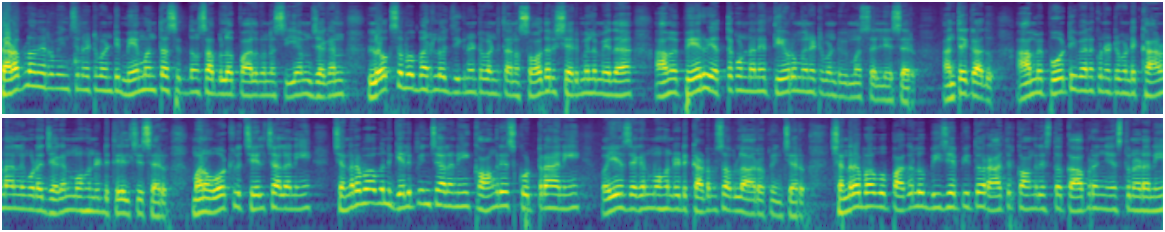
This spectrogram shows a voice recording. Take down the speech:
కడపలో నిర్వహించినటువంటి మేమంతా సిద్ధం సభలో పాల్గొన్న సీఎం జగన్ లోక్సభ బరిలో దిగినటువంటి తన సోదరి షర్మిల మీద ఆమె పేరు ఎత్తకుండానే తీవ్రమైనటువంటి విమర్శలు చేశారు. అంతేకాదు ఆమె పోటీ వెనుకున్నటువంటి కారణాలను కూడా జగన్మోహన్ రెడ్డి తేల్చేశారు. మన ఓట్లు చేల్చాలని చంద్రబాబుని గెలిపించాలని కాంగ్రెస్ కుట్ర అని వైఎస్ జగన్మోహన్ రెడ్డి కడప సభలో ఆరోపించారు. చంద్రబాబు పగలు బీజేపీతో రాత్రి కాంగ్రెస్తో కాపురం చేస్తున్నాడని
